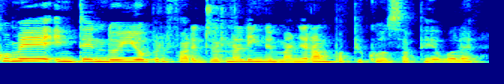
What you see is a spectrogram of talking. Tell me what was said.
come intendo io per fare journaling in maniera un po' più consapevole,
